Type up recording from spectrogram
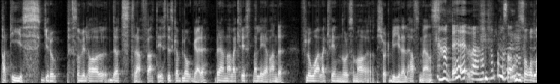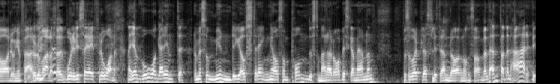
partisgrupp som vill ha dödsstraff för ateistiska bloggare, bränna alla kristna levande, flå alla kvinnor som har kört bil eller haft mens. Hade, vad hade han sån? Så var det ungefär. Och då var alla så här, borde vi säga ifrån? Nej, jag vågar inte. De är så myndiga och stränga och som pondus, de här arabiska männen. Och så var det plötsligt en dag någon som sa, men vänta den här, det,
